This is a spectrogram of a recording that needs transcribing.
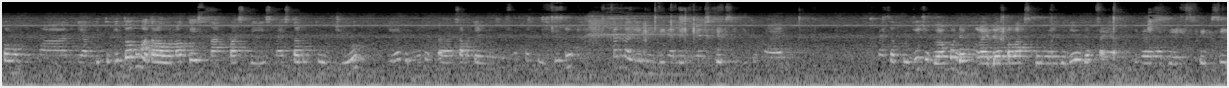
pengumuman yang gitu-gitu aku nggak terlalu notice. Nah pas di semester 7 ya bener uh, sama kayak semester 7 tuh kan lagi bimbingan bimbingan skripsi gitu kan. Semester 7 juga aku udah nggak ada kelas bunga jadi udah kayak tinggal ngambil skripsi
